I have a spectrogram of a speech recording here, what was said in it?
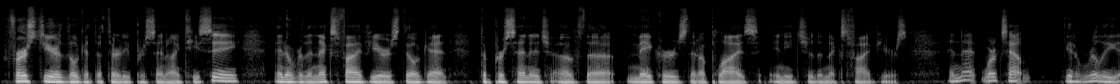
First year, they'll get the 30% ITC, and over the next five years, they'll get the percentage of the MACRS that applies in each of the next five years. And that works out, you know, really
